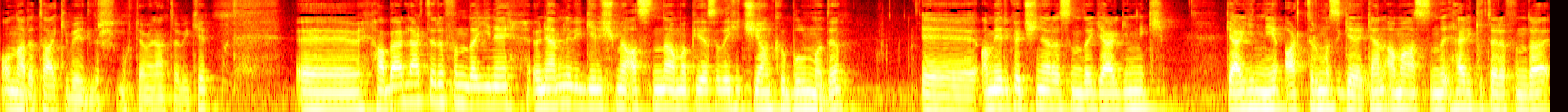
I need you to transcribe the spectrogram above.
Onlar da takip edilir muhtemelen tabii ki. E, haberler tarafında yine önemli bir gelişme aslında ama piyasada hiç yankı bulmadı. E, Amerika-Çin arasında gerginlik gerginliği arttırması gereken ama aslında her iki tarafında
